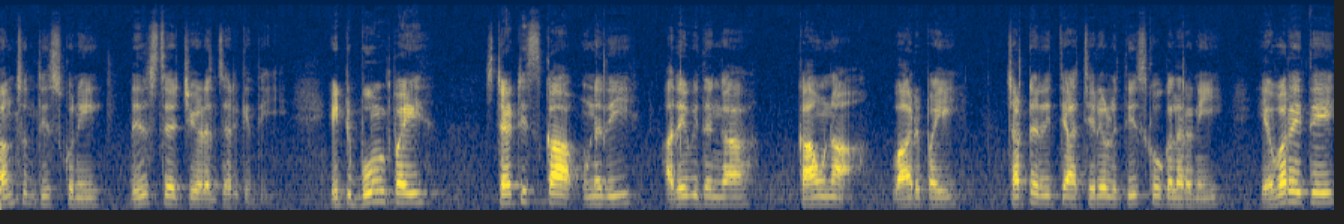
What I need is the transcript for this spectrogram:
లంచం తీసుకుని రిజిస్టర్ చేయడం జరిగింది. ఇటు భూమిపై స్టాటిస్కా ఉన్నది అదేవిధంగా కావున వారిపై చట్టరీత్యా చర్యలు తీసుకోగలరని ఎవరైతే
